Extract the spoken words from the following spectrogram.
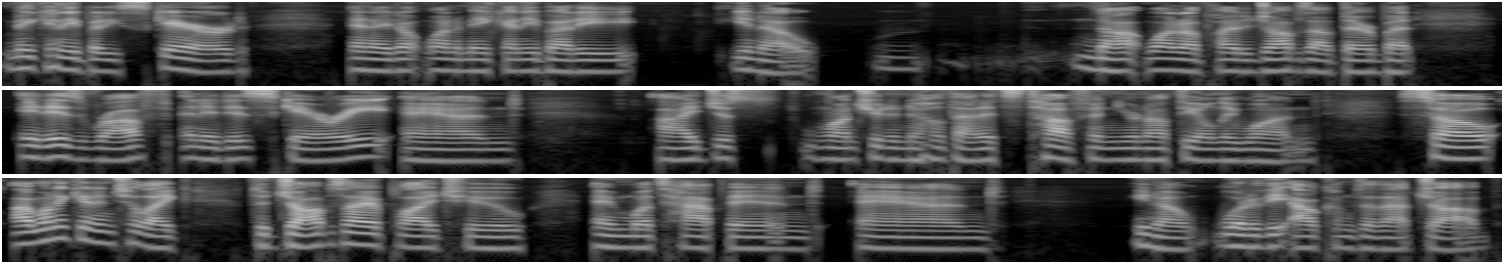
make anybody scared. And I don't want to make anybody, you know, not want to apply to jobs out there, but it is rough and it is scary. And I just want you to know that it's tough and you're not the only one. So, I want to get into like the jobs I apply to and what's happened and you know, what are the outcomes of that job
